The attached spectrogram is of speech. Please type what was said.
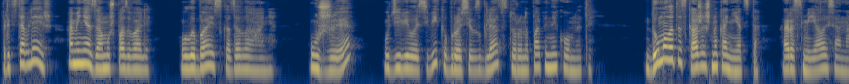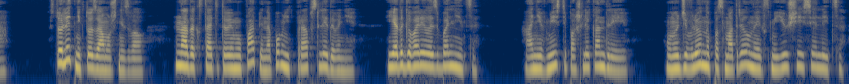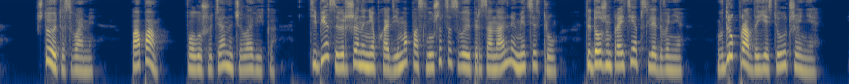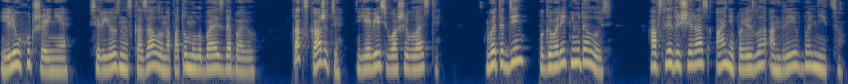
Представляешь, а меня замуж позвали, улыбаясь, сказала Аня. Уже? удивилась Вика, бросив взгляд в сторону папиной комнаты. Думала, ты скажешь наконец-то, рассмеялась она. Сто лет никто замуж не звал. Надо, кстати, твоему папе напомнить про обследование. Я договорилась в больнице. Они вместе пошли к Андрею. Он удивленно посмотрел на их смеющиеся лица. Что это с вами? Папа, полушутя начала Вика. Тебе совершенно необходимо послушаться свою персональную медсестру. Ты должен пройти обследование. Вдруг, правда, есть улучшение? Или ухудшение, серьезно сказал он, а потом, улыбаясь, добавил. Как скажете, я весь в вашей власти. В этот день поговорить не удалось, а в следующий раз Аня повезла Андрея в больницу.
